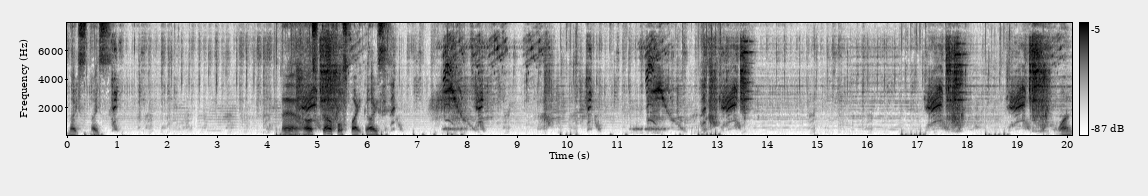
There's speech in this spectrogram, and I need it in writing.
Nice, nice, nice. Man, that was Stalfos fight, guys. One,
